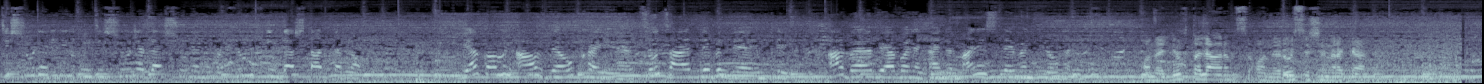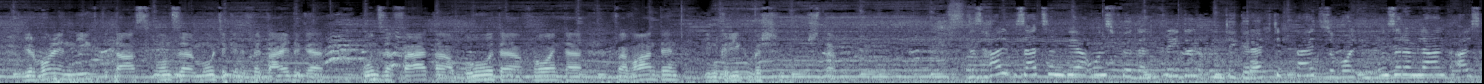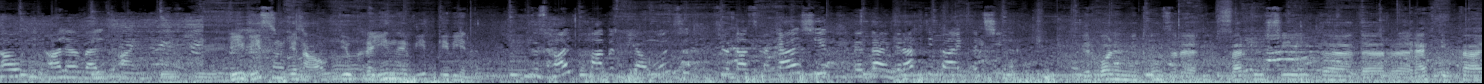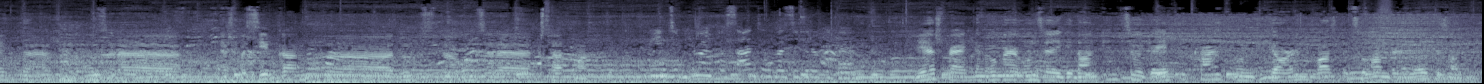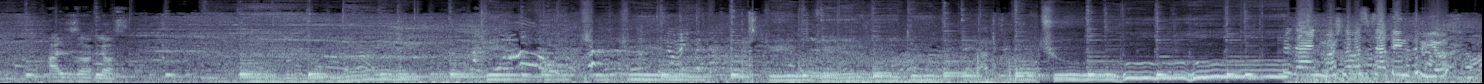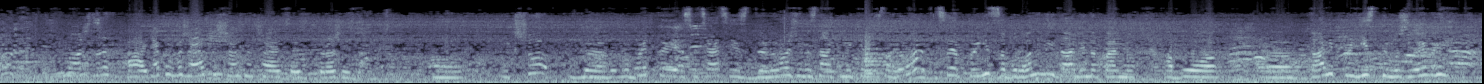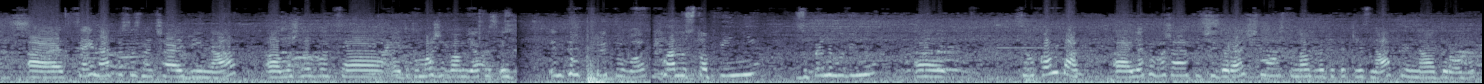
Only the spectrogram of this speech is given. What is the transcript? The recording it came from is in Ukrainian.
sind die Schülerinnen und die Schüler der Schule Nummer 5 in der Stadt Ternopil. Wir kommen aus der Ukraine. Zurzeit leben wir im Krieg, aber wir wollen ein normales Leben führen. Ohne Luftalarms, ohne russischen Raketen. Wir wollen nicht, dass unsere mutigen Verteidiger, unsere Väter, Brüder, Freunde, Verwandten im Krieg sterben. Deshalb setzen wir uns für den Frieden und die Gerechtigkeit sowohl in unserem Land als auch in aller Welt ein. Wir wissen genau, die Ukraine wird gewinnen. Deshalb haben wir uns für das Verkehrsschild der Gerechtigkeit entschieden. Wir wollen mit unserem Ferkenschild äh, der Gerechtigkeit äh, und unserem Spaziergang äh, durch unsere Stadt machen Wir interviewen Passanten, was sie darüber denken. Wir sprechen über unsere Gedanken zur Gerechtigkeit und hören, was dazu andere Leute sagen. Also los. Добрий день, можна вас взяти інтерв'ю? Можна. А як ви вважаєте, що означає цей дорожній знак? Якщо е, робити асоціації з дорожніми знаками керівництва дороги, це проїзд заборонений далі, напевно, або е, далі проїзд неможливий. Цей напис означає війна. Можливо, це е, допоможе вам якось інтерпретувати. Певно, стоп війні, зупинимо війну. Е, Цілком так. А Як ви вважаєте, чи доречно встановлювати такі знаки на дорогах?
